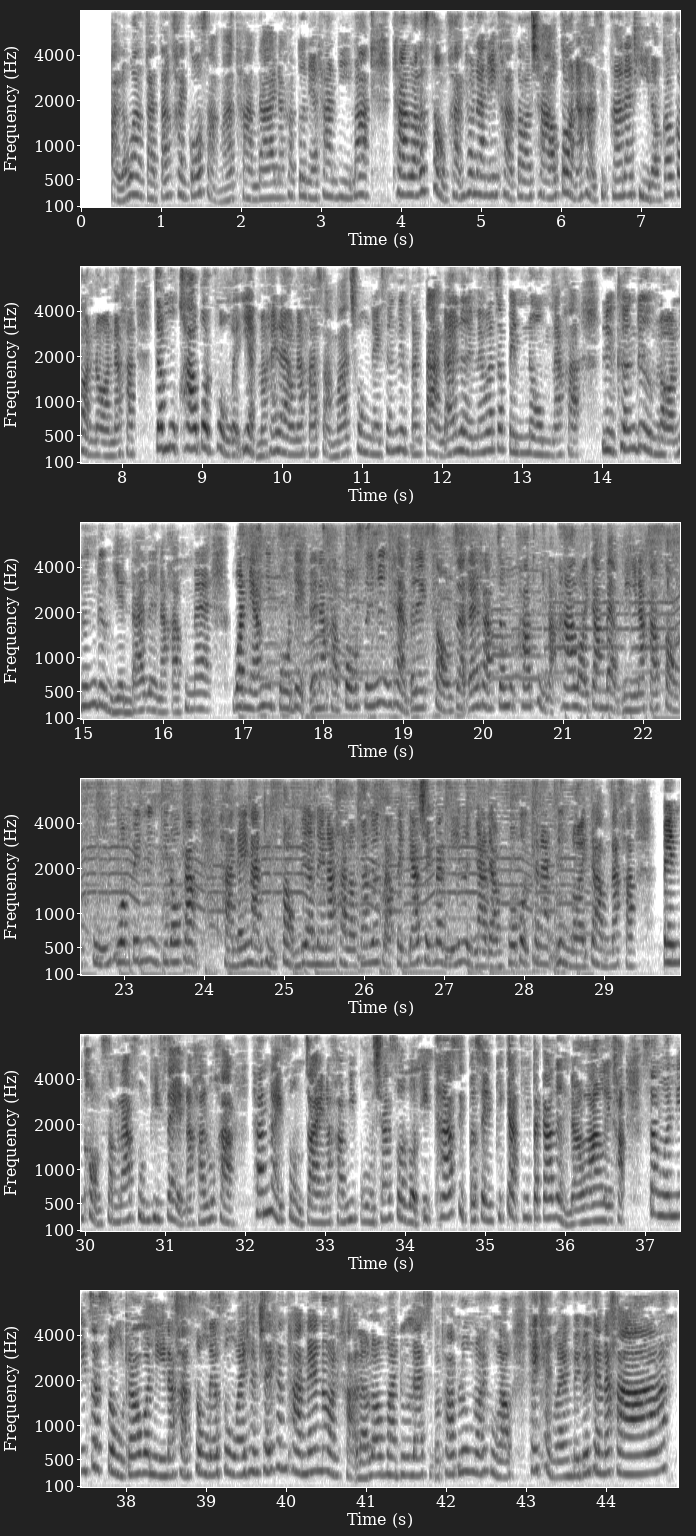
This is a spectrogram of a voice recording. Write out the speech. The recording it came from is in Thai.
ระหว่างการตั้งครรภ์ก็สามารถทานได้นะคะ ตัวนี้ทานดีมาก ทานวันละสองครั้งเท่านั้นเองค่ะ ตอนเช้าก่อนอาหาร 15 นาทีแล้วก็ก่อนนอนนะคะจมูกข้าวบดผงละเอียดมาให้แล้วนะคะ สามารถชงในเครื่องดื่มต่างๆ ได้เลย ไม่ว่าจะเป็นนมนะคะ หรือเครื่องดื่มร้อนเครื่องดื่มเย็นได้เลยนะคะคุณแม่วันนี้มีโปรเด็ดด้วยนะคะ โปรซื้อ 1 แถมไปเลย2จะได้รับจมูกข้าวถุงละ 500 กรัมแบบนี้นะคะ2ถุงรวมเป็น 1 กิโลกรัมทานได้นานถึง 2 เดือนเลยนะคะแล้วก็เลือกรับเป็นแก้วเช็คแบบนี้หรืองาดำโฟบดขนาด 100 กรัมนะคะเป็นของสำนักคุณพิเศษนะคะ ลูกค้าท่านไหนสนใจนะคะ มีโปรโมชั่นส่วนลดอีก 50%พิกัดที่ตะกร้าเหลืองด้านล่างเลยค่ะ สั่งวันนี้จะส่งเราวันนี้นะคะ ส่งเร็วส่งไวทันใช้ทันทานแน่นอนค่ะ แล้วเรามาดูแลสุขภาพลูกน้อยของเราให้แข็งแรงไปด้วยกันนะคะ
